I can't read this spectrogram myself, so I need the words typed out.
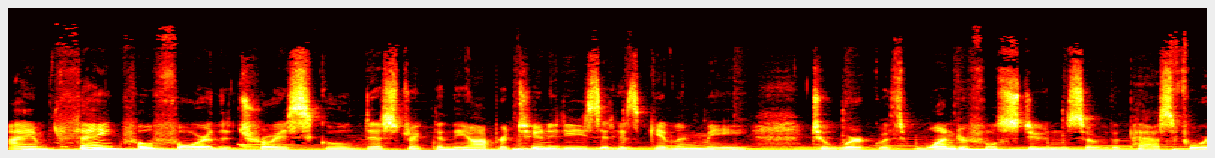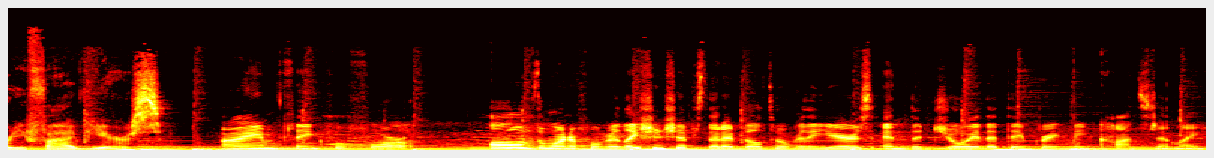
I am thankful for the Troy School District and the opportunities it has given me to work with wonderful students over the past 45 years. I am thankful for all of the wonderful relationships that I've built over the years and the joy that they bring me constantly.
